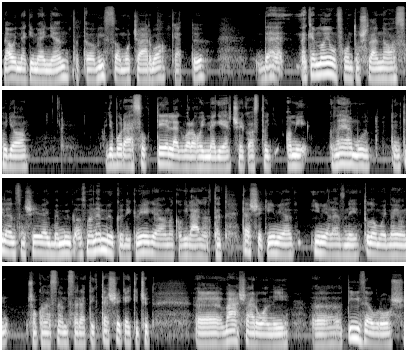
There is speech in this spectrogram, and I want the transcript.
nehogy neki menjen, tehát vissza a mocsárba, kettő, de nekem nagyon fontos lenne az, hogy a, hogy a borászok tényleg valahogy megértsék azt, hogy ami az elmúlt 90-es években működik, az már nem működik, vége annak a világnak. Tehát tessék e-mail, e-mailezni, tudom, hogy nagyon sokan ezt nem szeretik, tessék egy kicsit uh, vásárolni uh, 10 eurós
